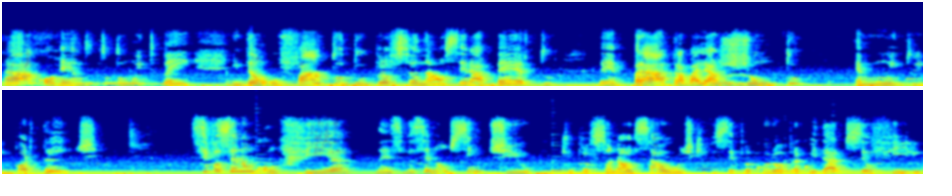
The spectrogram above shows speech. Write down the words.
tá correndo tudo muito bem. Então, o fato do profissional ser aberto, né, para trabalhar junto é muito importante. Se você não confia né? Se você não sentiu que o profissional de saúde que você procurou para cuidar do seu filho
